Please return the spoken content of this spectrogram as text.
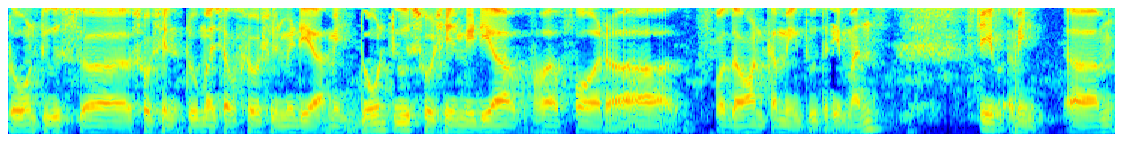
Don't use uh, social too much of social media. I mean, don't use social media for for, uh, for the oncoming two three months. Stay. I mean. Um,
